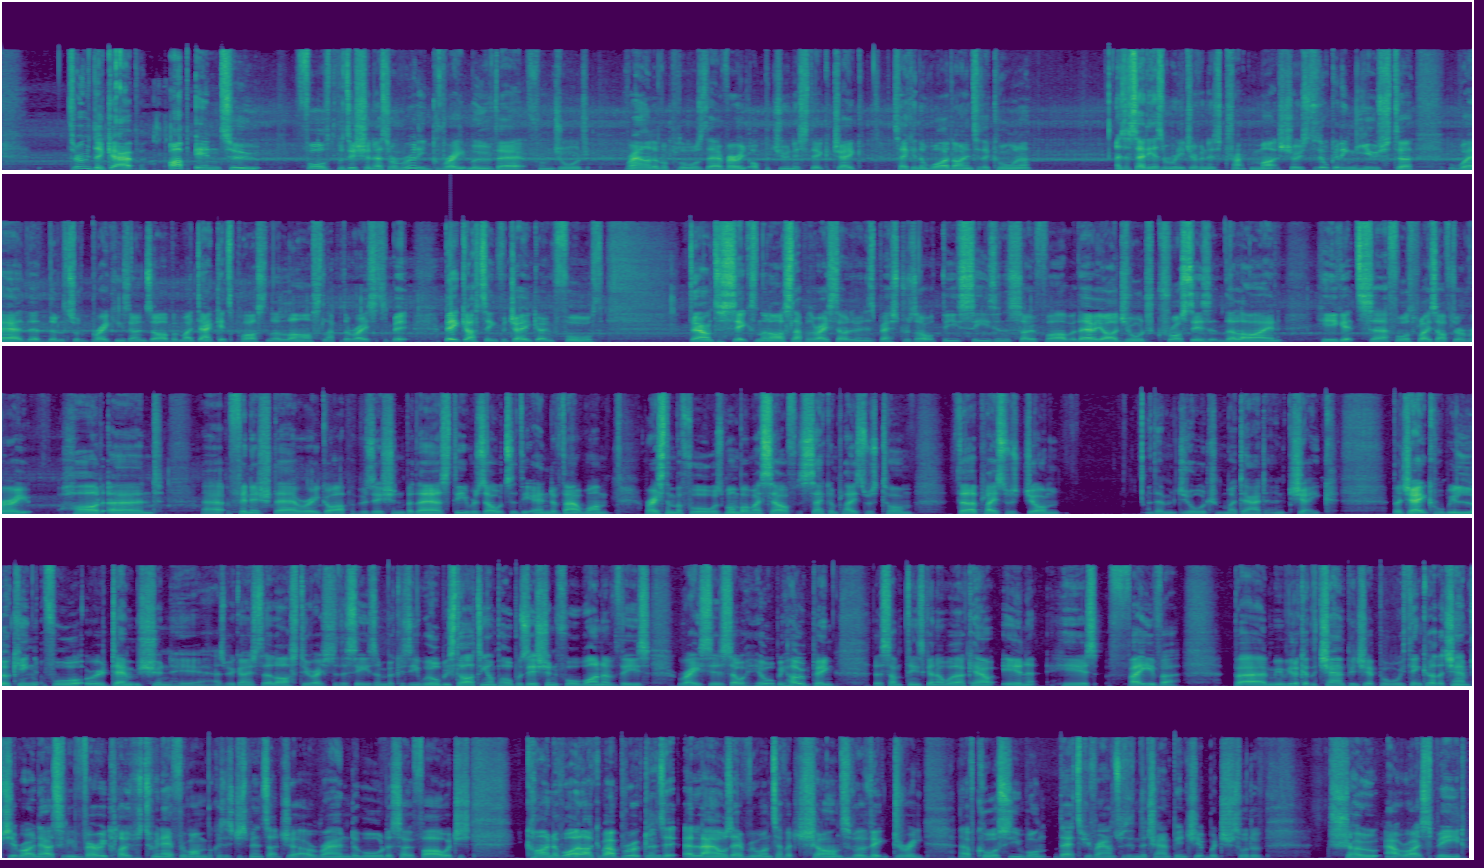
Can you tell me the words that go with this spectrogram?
Through the gap, up into fourth position. That's a really great move there from George. Round of applause there, very opportunistic. Jake taking the wide line into the corner. As I said, he hasn't really driven this track much, so he's still getting used to where the, the sort of braking zones are. But my dad gets past on the last lap of the race. It's a bit, bit gutting for Jake going fourth down to sixth on the last lap of the race. That would have been his best result of the season so far. But there we are. George crosses the line. He gets uh, fourth place after a very hard-earned uh, finish there where he got up a position. But there's the results at the end of that one. Race number four was won by myself. Second place was Tom. Third place was John. Then George, my dad, and Jake. But Jake will be looking for redemption here as we go into the last two races of the season because he will be starting on pole position for one of these races. So he'll be hoping that something's going to work out in his favour. But um, if you look at the championship, or we think about the championship right now, it's going to be very close between everyone because it's just been such a, a random order so far, which is kind of what I like about Brooklands. It allows everyone to have a chance of a victory. of course, you want there to be rounds within the championship which sort of show outright speed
